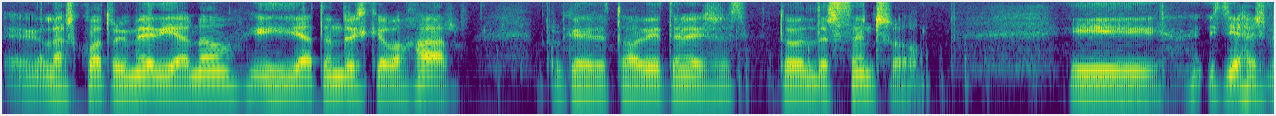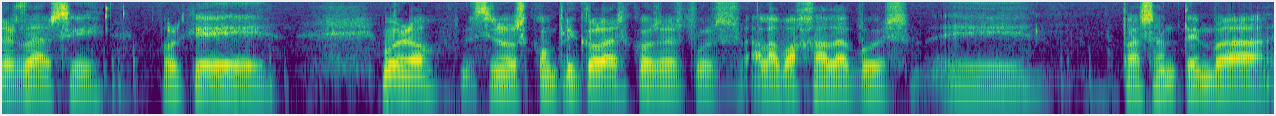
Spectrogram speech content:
eh, las cuatro y media ¿no? y ya tendréis que bajar, porque todavía tenéis todo el descenso. Y, ya es verdad, sí, porque, bueno, se nos complicó las cosas, pues a la bajada, pues eh, Pasantemba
